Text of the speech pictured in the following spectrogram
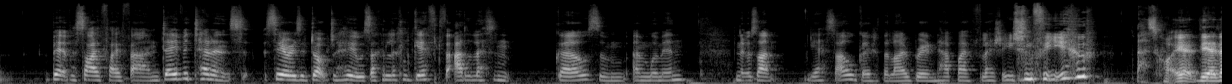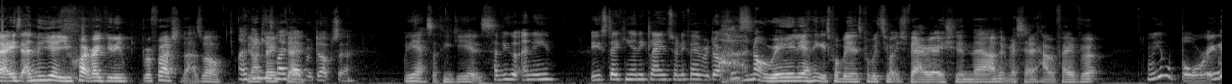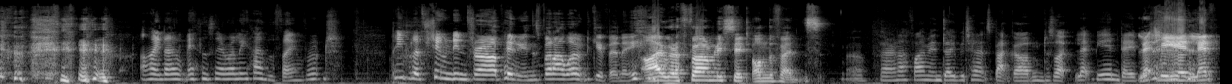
bit of a sci-fi fan, David Tennant's series of Doctor Who was like a little gift for adolescent girls and, and women, and it was like, yes, I will go to the library and have my flesh eaten for you. That's quite yeah, yeah. That is, and then yeah, you quite regularly refer to that as well. I You know, think he's my day. favourite Doctor. Yes, I think he is. Have you got any? Are you staking any claims to any favourite Doctors? Uh, not really. I think it's probably there's probably too much variation there. I don't necessarily have a favourite. Well, you're boring. I don't necessarily have a favourite. People have tuned in for our opinions, but I won't give any. I'm gonna firmly sit on the fence. Well, fair enough. I'm in David Tennant's back garden, just like, let me in, David. Let me in. Let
